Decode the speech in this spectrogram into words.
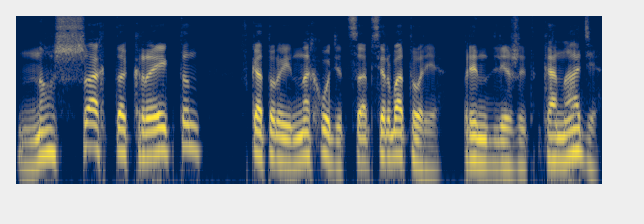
Но шахта Крейгтон, в которой находится обсерватория, принадлежит Канаде.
